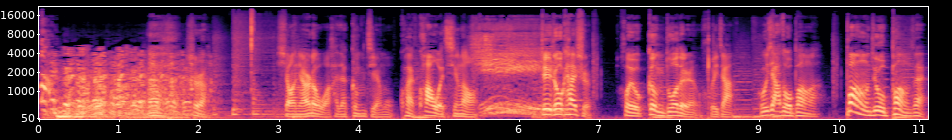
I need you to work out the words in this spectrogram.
棒！哎，是啊，小年的我还在更节目，快夸我勤劳！这周开始会有更多的人回家，回家多棒啊！棒就棒在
